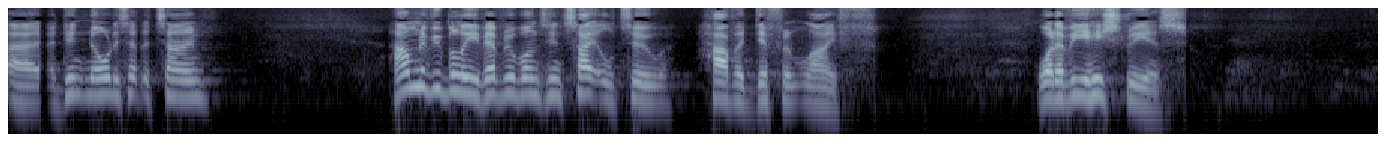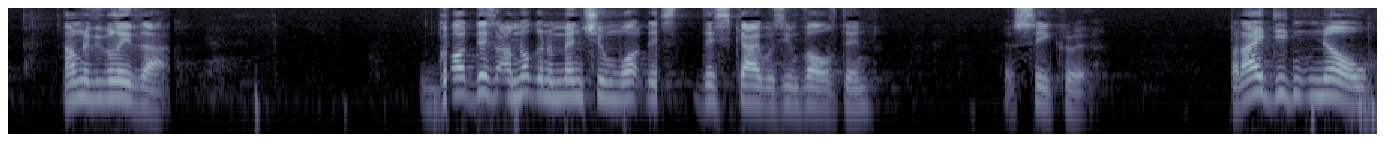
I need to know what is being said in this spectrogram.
uh, I didn't notice at the time. How many of you believe everyone's entitled to have a different life? whatever your history is. How many of you believe that? God, this, I'm not going to mention what this, this guy was involved in. It's secret. But I didn't know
